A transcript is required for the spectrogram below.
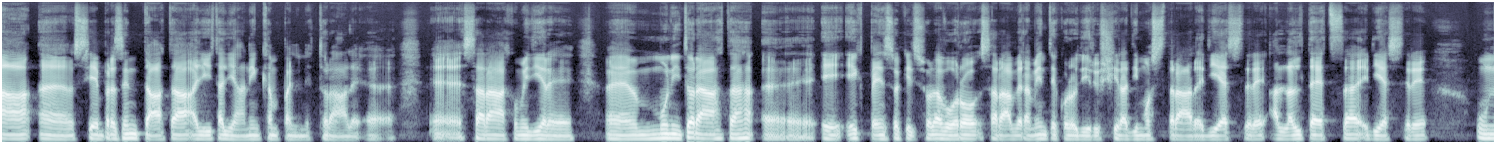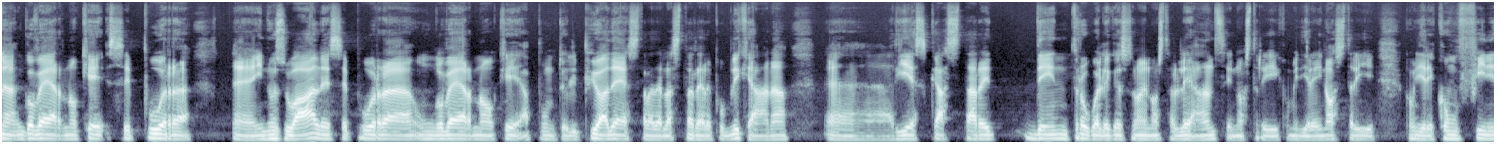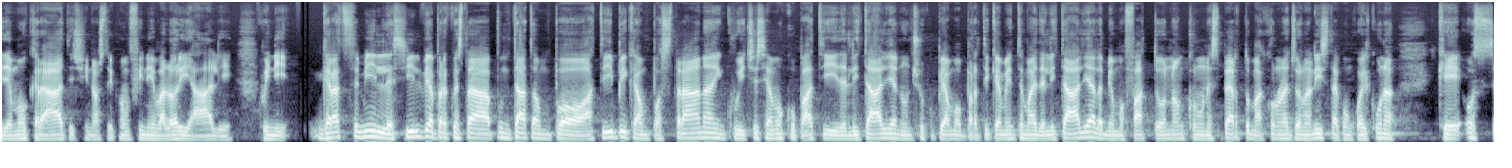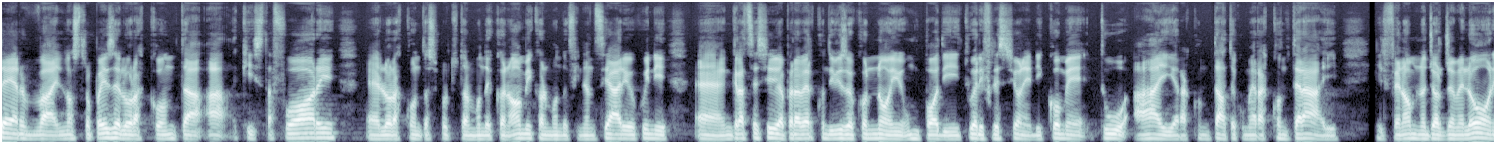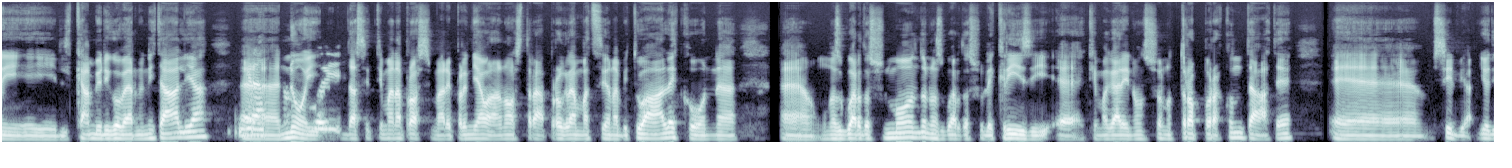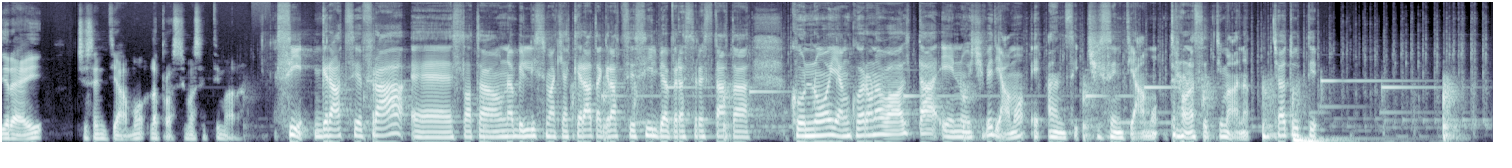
ha, eh, si è presentata agli italiani in campagna elettorale. Eh, eh, sarà, come dire, eh, monitorata eh, e, e, penso che il suo lavoro sarà veramente quello di riuscire a dimostrare di essere all'altezza e di essere un governo che seppur eh, inusuale, seppur un governo che appunto è il più a destra della storia repubblicana, riesca a stare dentro quelle che sono le nostre alleanze, i nostri, come dire, i nostri come dire, confini democratici, i nostri confini valoriali. Quindi Grazie mille Silvia per questa puntata un po' atipica, un po' strana in cui ci siamo occupati dell'Italia, non ci occupiamo praticamente mai dell'Italia, l'abbiamo fatto non con un esperto ma con una giornalista, con qualcuno che osserva il nostro paese, lo racconta a chi sta fuori, eh, lo racconta soprattutto al mondo economico, al mondo finanziario, quindi eh, grazie Silvia per aver condiviso con noi un po' di tue riflessioni, di come tu hai raccontato e come racconterai il fenomeno Giorgia Meloni, il cambio di governo in Italia. Eh, noi da settimana prossima riprendiamo la nostra programmazione abituale con eh, uno sguardo sul mondo, uno sguardo sulle crisi eh, che magari non sono troppo raccontate. Eh, Silvia, io direi ci sentiamo la prossima settimana. Sì, grazie Fra, è stata una bellissima chiacchierata, grazie Silvia per essere stata con noi ancora una volta e noi ci vediamo e anzi ci sentiamo tra una settimana. Ciao a tutti! you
